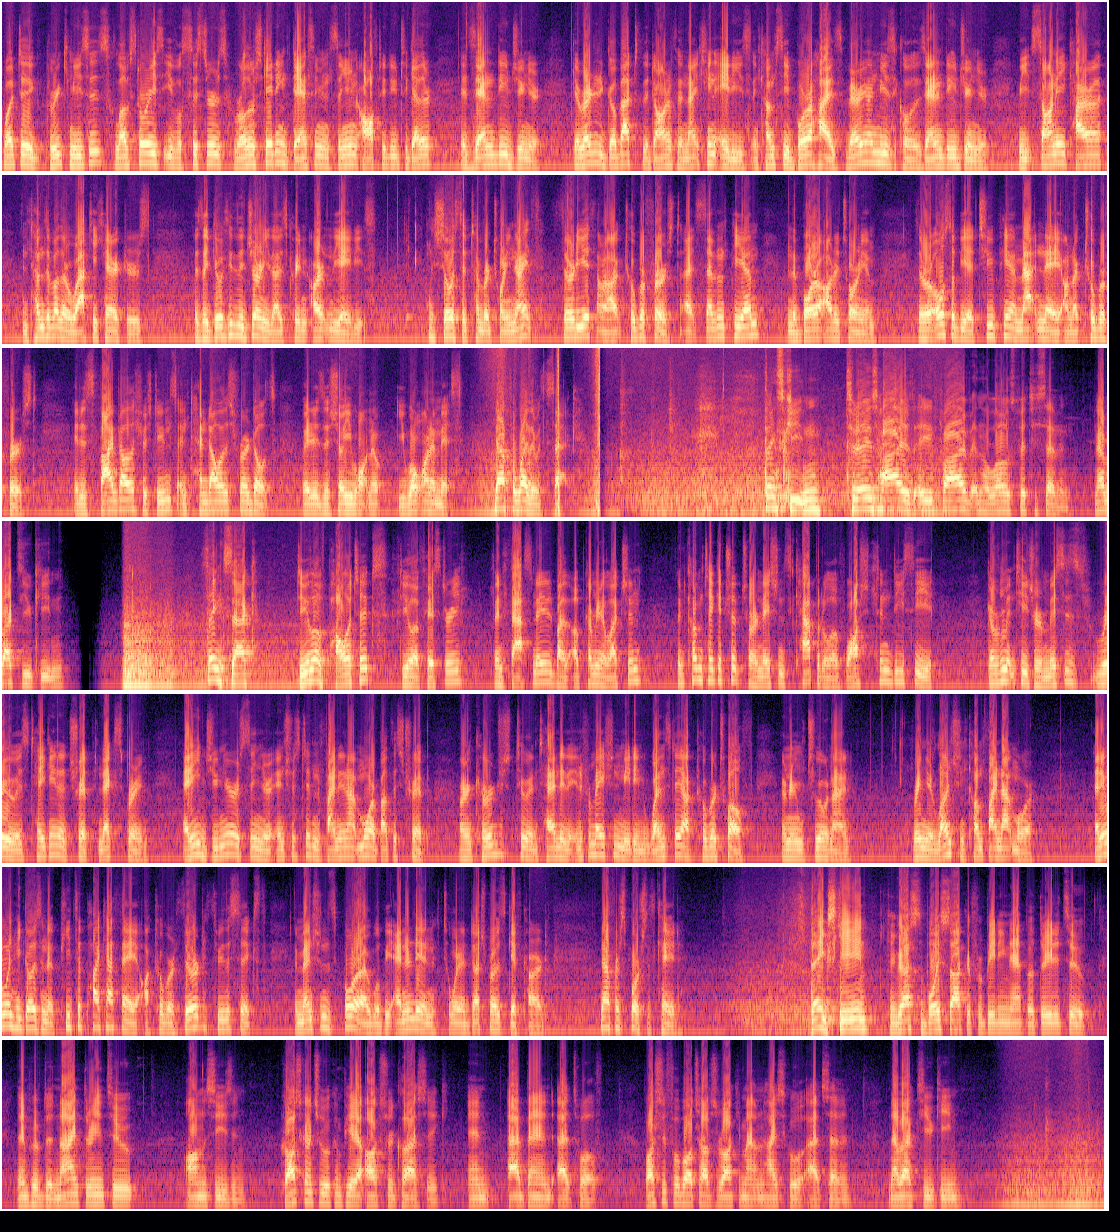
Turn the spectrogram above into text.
What did Greek muses, love stories, evil sisters, roller skating, dancing, and singing all have to do together? It's Xanadu Jr. Get ready to go back to the dawn of the 1980s and come see Borah High's very own musical, Xanadu Jr. Meet Sonny, Kira, and tons of other wacky characters as they go through the journey that is creating art in the 80s. The show is September 29th, 30th, and October 1st at 7 p.m. in the Borah Auditorium. There will also be a 2 p.m. matinee on October 1st. It is $5 for students and $10 for adults, but it is a show you won't, know, you won't want to miss. Now for weather with Zach. Thanks, Keaton. Today's high is 85 and the low is 57. Now back to you, Keaton. Thanks, Zach. Do you love politics? Do you love history? Been fascinated by the upcoming election? Then come take a trip to our nation's capital of Washington, D.C. Government teacher Mrs. Rue is taking a trip next spring. Any junior or senior interested in finding out more about this trip are encouraged to attend an information meeting Wednesday, October 12th in room 209. Bring your lunch and come find out more. Anyone who goes in a Pizza Pie Cafe October 3rd through the 6th and mentions Borah will be entered in to win a Dutch Bros gift card. Now for sports with Cade. Thanks, Keaton. Congrats to boys soccer for beating Nampa 3-2. They improved to 9-3-2 on the season. Cross country will compete at Oxford Classic and at band at 12. Varsity football to Rocky Mountain High School at 7. Now back to you, Keaton.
